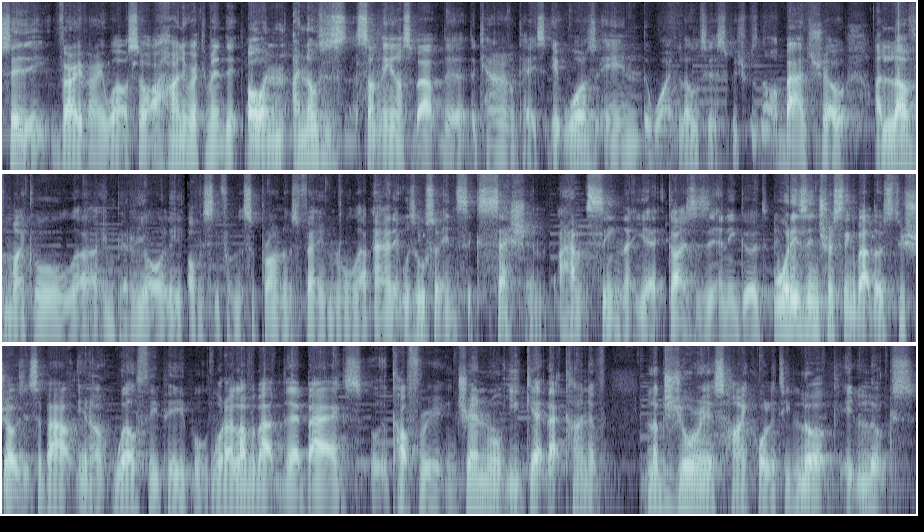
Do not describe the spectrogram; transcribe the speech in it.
city very, very well. So I highly recommend it. Oh, and I noticed something else about the, the carry-on case. It was in the White Lotus, which was not a bad show. I love Michael uh, Imperioli, obviously from The Sopranos fame and all that. And it was also in Succession. I haven't seen that yet. Guys, is it any good? What is interesting about those two shows, it's about, you know, wealthy people. What I love about their bags, Carl Friedrik in general, you get that kind of luxurious, high quality look. It looks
